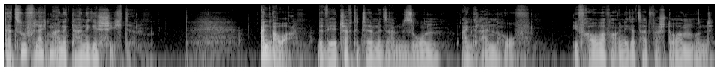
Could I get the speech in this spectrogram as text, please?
Dazu vielleicht mal eine kleine Geschichte. Ein Bauer bewirtschaftete mit seinem Sohn einen kleinen Hof. Die Frau war vor einiger Zeit verstorben und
